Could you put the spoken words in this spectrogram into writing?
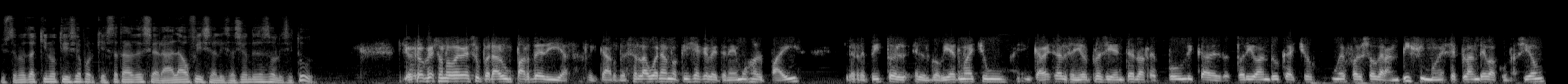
y usted nos da aquí noticia porque esta tarde se hará la oficialización de esa solicitud. Yo creo que eso no debe superar un par de días, Ricardo. Esa es la buena noticia que le tenemos al país le repito, el, gobierno ha hecho un, en cabeza del señor presidente de la República, del doctor Iván Duque, ha hecho un esfuerzo grandísimo en ese plan de vacunación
